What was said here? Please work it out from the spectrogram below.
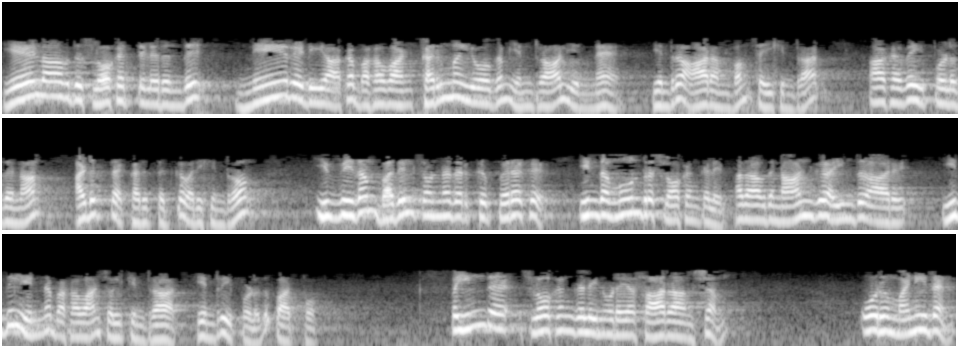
ஏழாவது ஸ்லோகத்திலிருந்து நேரடியாக பகவான் கர்மயோகம் என்றால் என்ன? என்று ஆரம்பம் செய்கின்றார். ஆகவே இப்பொழுது நாம் அடுத்த கருத்துக்கு வருகின்றோம். இவ்விதம் பதில் சொன்னதற்கு பிறகு இந்த மூன்று ஸ்லோகங்களில் அதாவது நான்கு ஐந்து ஆறு இதில் என்ன பகவான் சொல்கின்றார் என்று இப்பொழுது பார்ப்போம். இப்ப இந்த ஸ்லோகங்களினுடைய சாராம்சம் ஒரு மனிதன்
